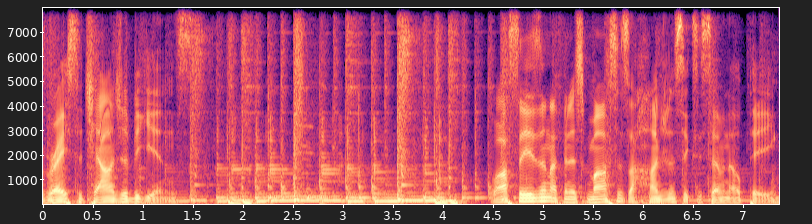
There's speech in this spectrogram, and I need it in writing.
the race to Challenger begins. Last season, I finished Masters 167 LP,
